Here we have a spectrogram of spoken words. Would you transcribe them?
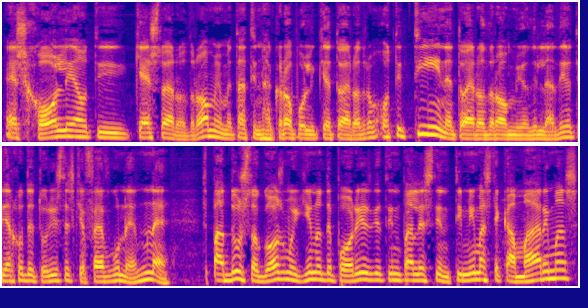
ε, σχόλια ότι και στο αεροδρόμιο, μετά την Ακρόπολη και το αεροδρόμιο, ότι τι είναι το αεροδρόμιο δηλαδή, ότι έρχονται τουρίστες και φεύγουν. Ναι, παντού στον κόσμο γίνονται πορείες για την Παλαιστίνη. Τιμή μας και καμάρι μας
